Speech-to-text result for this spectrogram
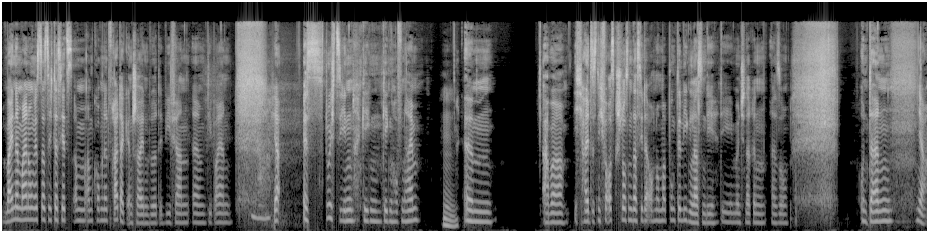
meine Meinung ist, dass sich das jetzt am, am kommenden Freitag entscheiden wird, inwiefern ähm, die Bayern ja. ja es durchziehen gegen, gegen Hoffenheim. Hm. Ähm, aber ich halte es nicht für ausgeschlossen, dass sie da auch nochmal Punkte liegen lassen, die, die Münchnerinnen. Also und dann, ja,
